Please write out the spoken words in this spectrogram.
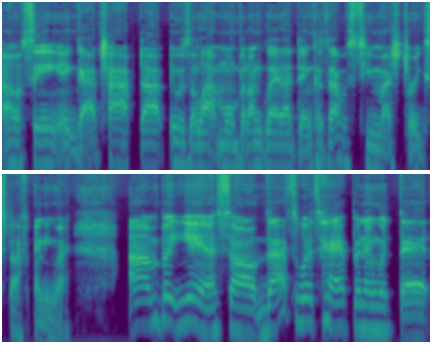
Oh, see, it got chopped up. It was a lot more, but I'm glad I didn't because that was too much Drake stuff anyway. Um, but yeah, so that's what's happening with that.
